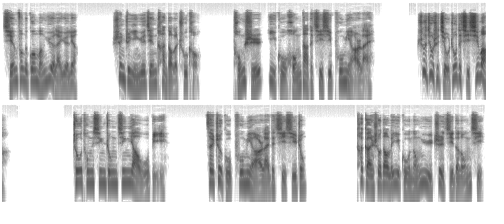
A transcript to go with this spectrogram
前方的光芒越来越亮，甚至隐约间看到了出口。同时，一股宏大的气息扑面而来，这就是九州的气息吗？周通心中惊讶无比，在这股扑面而来的气息中，他感受到了一股浓郁至极的龙气，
